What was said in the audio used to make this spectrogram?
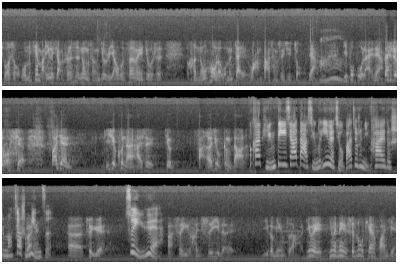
着手，我们先把一个小城市弄成就是摇滚氛围就是很浓厚了，我们再往大城市去走，这样啊，一步步来这样。但是我就发现，的确困难还是就反而就更大了。开平第一家大型的音乐酒吧就是你开的是吗？叫什么名字？呃，醉月醉月。啊，是一个很诗意的一个名字啊，因为因为那个是露天环境，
